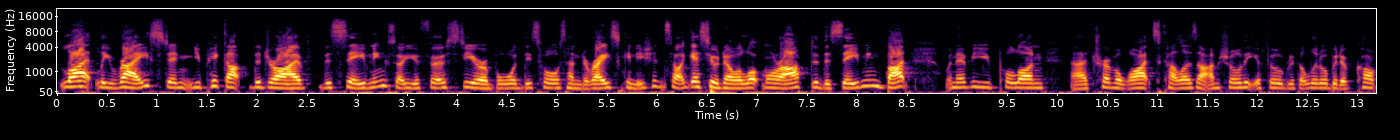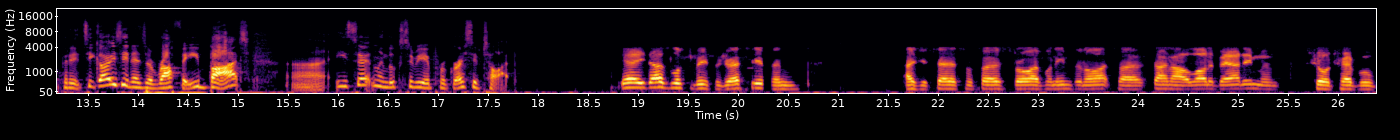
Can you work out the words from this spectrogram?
lightly raced and you pick up the drive this evening. So your first steer aboard this horse under race conditions. So I guess you'll know a lot more after this evening. But whenever you pull on uh, Trevor White's colours, I'm sure that that you're filled with a little bit of confidence. He goes in as a roughie, but uh, he certainly looks to be a progressive type. Yeah, he does look to be progressive, and as you said, it's my first drive on him tonight, so don't know a lot about him. I'm sure Trev will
